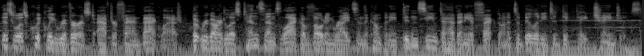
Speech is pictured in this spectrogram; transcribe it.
This was quickly reversed after fan backlash, but regardless, Tencent's lack of voting rights in the company didn't seem to have any effect on its ability to dictate changes.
